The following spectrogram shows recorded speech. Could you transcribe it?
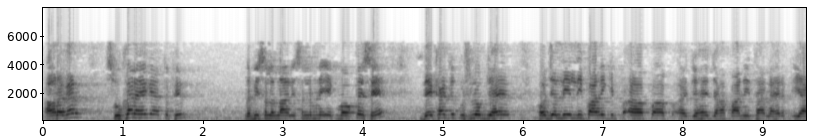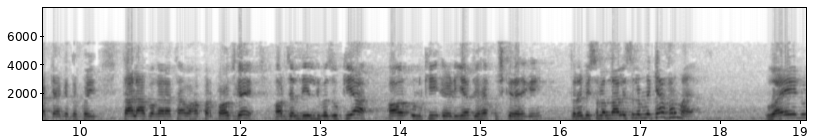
اور اگر سوکھا رہ گیا تو پھر نبی صلی اللہ علیہ وسلم نے ایک موقع سے دیکھا کہ کچھ لوگ جو ہے اور جلدی جلدی پانی کی جو ہے جہاں پانی تھا، نہر یا کیا کہتے کوئی تالاب وغیرہ تھا، وہاں پر پہنچ گئے اور جلدی جلدی وضو کیا اور ان کی ایڑیاں جو ہے خشک رہ گئی تو نبی صلی اللہ علیہ وسلم نے کیا فرمایا؟ ویل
